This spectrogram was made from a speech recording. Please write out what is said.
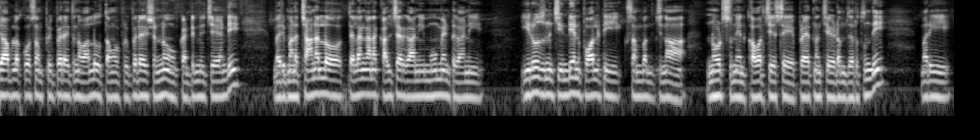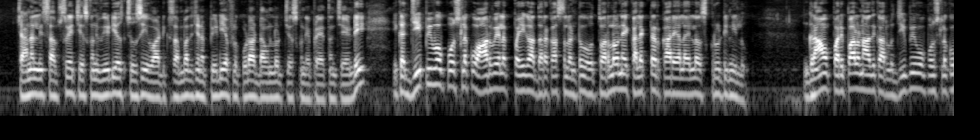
జాబ్ల కోసం ప్రిపేర్ అవుతున్న వాళ్ళు తమ ప్రిపరేషన్ను కంటిన్యూ చేయండి. మరి మన ఛానల్లో తెలంగాణ కల్చర్ కానీ మూమెంట్ కానీ ఈరోజు నుంచి ఇండియన్ పాలిటీకి సంబంధించిన నోట్స్ నేను కవర్ చేసే ప్రయత్నం చేయడం జరుగుతుంది. మరి ఛానల్ని సబ్స్క్రైబ్ చేసుకుని వీడియోస్ చూసి వాటికి సంబంధించిన పీడిఎఫ్లు కూడా డౌన్లోడ్ చేసుకునే ప్రయత్నం చేయండి. ఇక జీపీఓ పోస్టులకు ఆరు వేలకు పైగా దరఖాస్తులంటూ త్వరలోనే కలెక్టర్ కార్యాలయంలో స్క్రూటినీలు. గ్రామ పరిపాలనాధికారులు జీపీఓ పోస్టులకు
